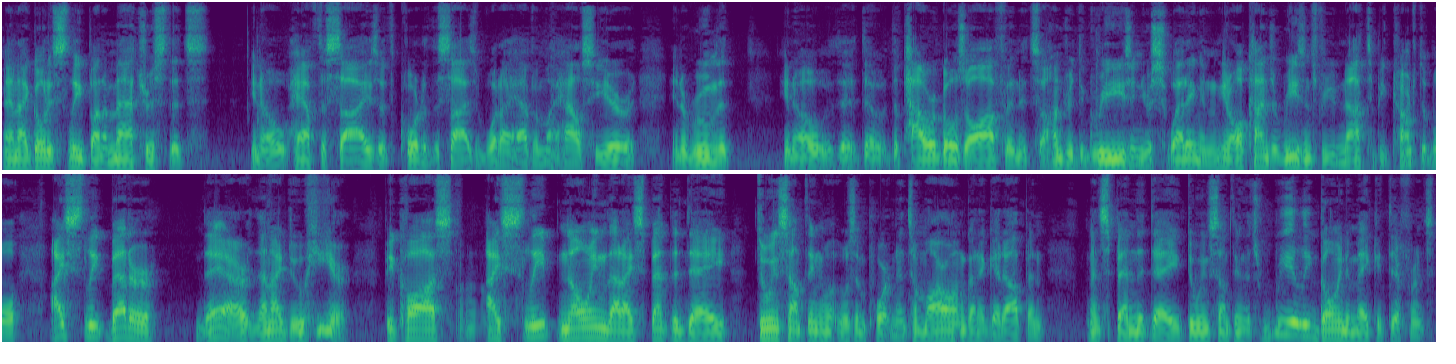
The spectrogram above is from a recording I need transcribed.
and I go to sleep on a mattress that's, you know, half the size or quarter the size of what I have in my house here, in a room that you know the, the the power goes off and it's 100 degrees and you're sweating and you know all kinds of reasons for you not to be comfortable i sleep better there than i do here because mm-hmm. i sleep knowing that i spent the day doing something that was important and tomorrow i'm going to get up and and spend the day doing something that's really going to make a difference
